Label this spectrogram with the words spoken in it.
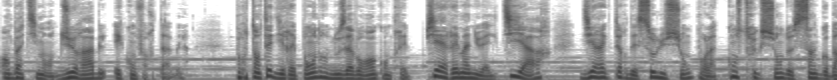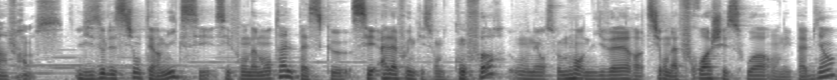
en bâtiments durables et confortables? Pour tenter d'y répondre, nous avons rencontré Pierre-Emmanuel Tillard, directeur des solutions pour la construction de Saint-Gobain France. L'isolation thermique, c'est fondamental parce que c'est à la fois une question de confort. On est en ce moment en hiver, si on a froid chez soi, on n'est pas bien,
